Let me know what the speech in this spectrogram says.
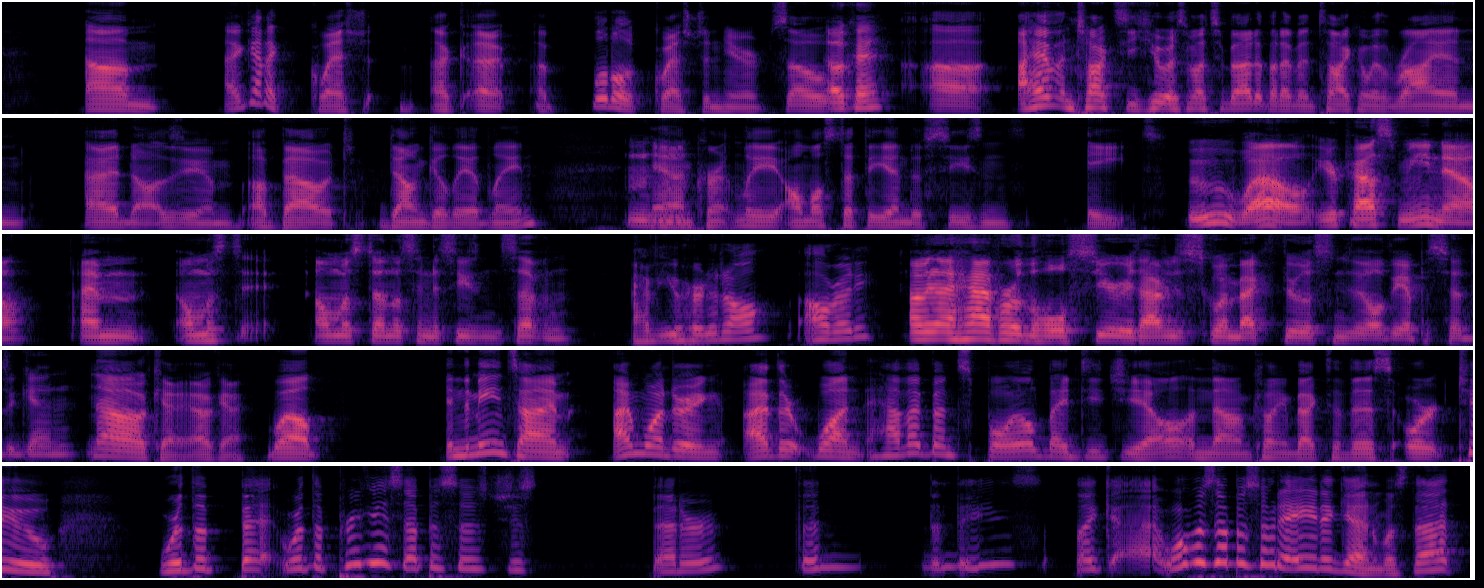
Um, I got a question, a, a, a little question here. So, Okay. uh, I haven't talked to you as much about it, but I've been talking with Ryan ad nauseum about Down Gilead Lane, Mhm. and I'm currently almost at the end of season eight. Ooh, wow, you're past me now. I'm almost almost done listening to season seven. Have you heard it all already? I mean, I have heard the whole series. I'm just going back through listening to all the episodes again. No, okay, okay. Well, in the meantime, I'm wondering either one, have I been spoiled by DGL and now I'm coming back to this, or two, were the be- were the previous episodes just better than than these? Like, uh, what was episode eight again? Was that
